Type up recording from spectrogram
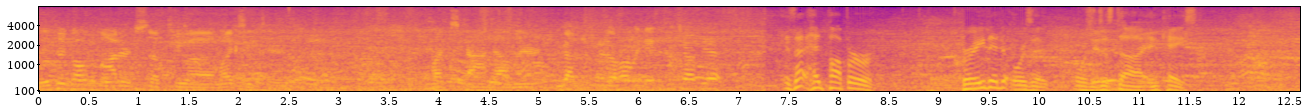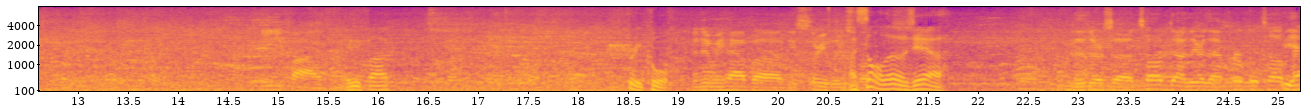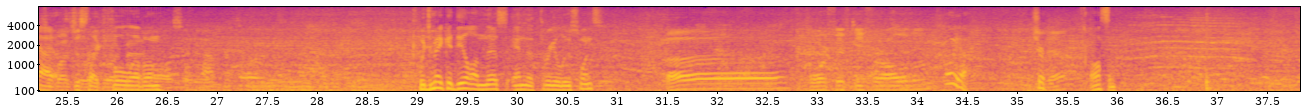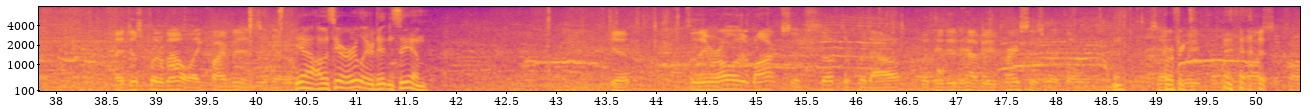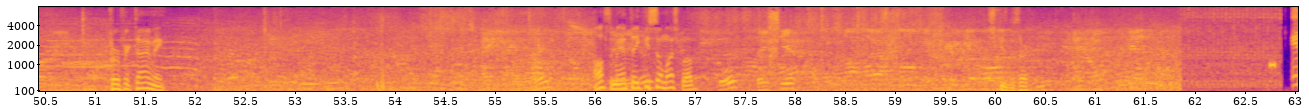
they took all the modern stuff to uh, Lexington. LexCon down there. You got the Harley Davidson shop yet? Is that head popper braided or is it or is it just uh, encased? 85. 85. Pretty cool. And then we have uh, these three loose ones. I saw those. Yeah. And then there's a tub down there, that purple tub. Yeah, just like full of 'em. balls. Would you make a deal on this and the three loose ones? Uh, 450 for all of them. Oh yeah. Sure. Yeah. Awesome. I just put them out like five minutes ago. Yeah, I was here earlier. Didn't see them. Yep. So they were all in a box of stuff to put out, but they didn't have any prices with them. So Perfect. I to wait for my boss to call me. Perfect timing. Awesome, man. Thank you so much, bub. Cool. Thank you. Excuse me, sir.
